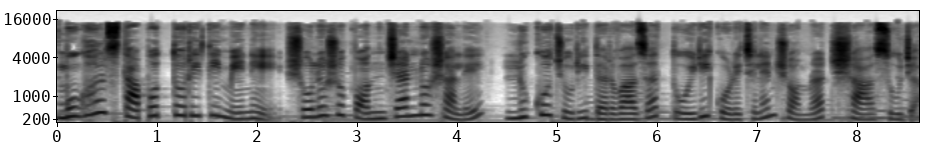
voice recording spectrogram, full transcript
মুঘল স্থাপত্য রীতি মেনে ষোলোশো পঞ্চান্ন সালে লুকোচুরি দরওয়াজা তৈরি করেছিলেন সম্রাট শাহ সুজা।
